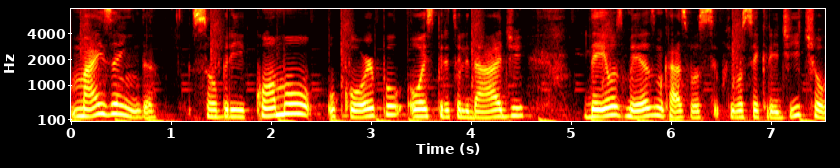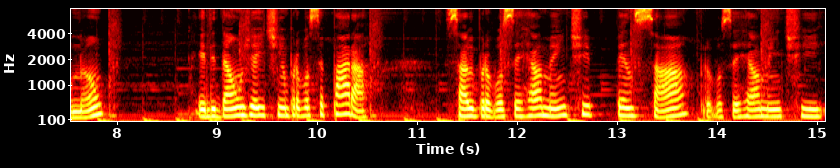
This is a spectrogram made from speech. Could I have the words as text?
mais ainda sobre como o corpo ou a espiritualidade, Deus mesmo, caso você que você acredite ou não, ele dá um jeitinho para você parar sabe? Para você realmente pensar, para você realmente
